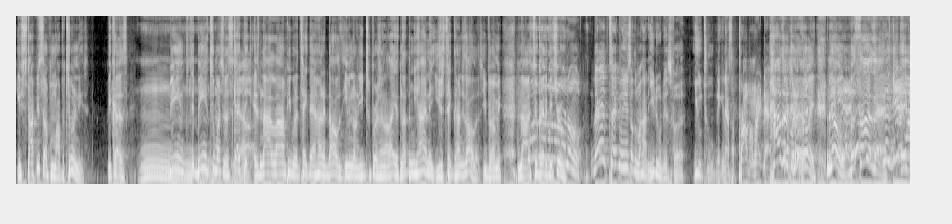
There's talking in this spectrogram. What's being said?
you stop yourself from opportunities. Because being being too much of a skeptic Yep. is not allowing people to take that hundred dollars, even though the YouTube person I like, there's nothing behind it. You just take the hundred dollars. You feel me? Nah, it's too Well, good to no, be no, true. No, no, there technically is something behind it. You doing this for YouTube, nigga. That's a problem right there. How's that? Wait, no. Besides that, Just give me if, my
